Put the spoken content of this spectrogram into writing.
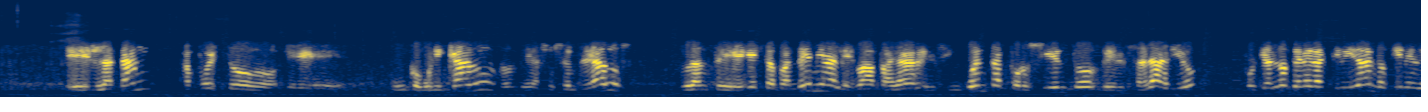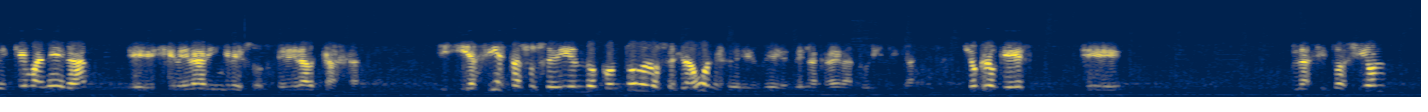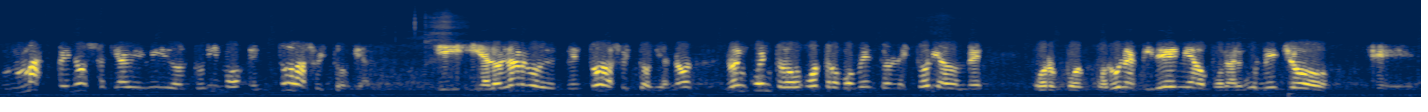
Eh, Latam ha puesto eh, un comunicado donde a sus empleados durante esta pandemia les va a pagar el 50% del salario, porque al no tener actividad no tiene de qué manera eh, generar ingresos, generar caja. Y, así está sucediendo con todos los eslabones de, la cadena turística. Yo creo que es eh, la situación más penosa que ha vivido el turismo en toda su historia. Y, y a lo largo de, toda su historia, ¿no? No encuentro otro momento en la historia donde por, por, por una epidemia o por algún hecho eh,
